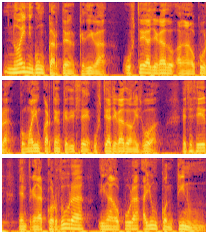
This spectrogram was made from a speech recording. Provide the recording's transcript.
no hay ningún cartel que diga usted ha llegado a la locura, como hay un cartel que dice usted ha llegado a Lisboa. Es decir, entre la cordura y la locura hay un continuum,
